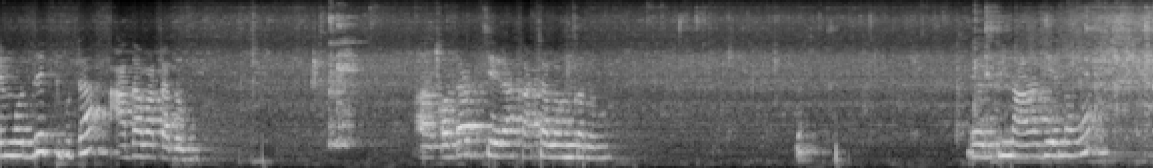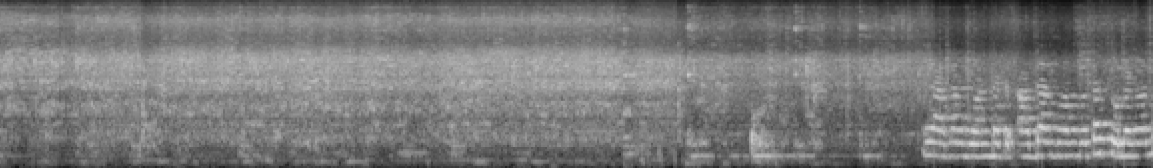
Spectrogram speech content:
এর মধ্যে একটুটা আদা বাটা দেবো। আর কটা চেরা কাঁচা লঙ্কা দেবো। নাড়া দিয়ে নেব। আদার গন্ধটা আদার গন্ধটা চলে গেল।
